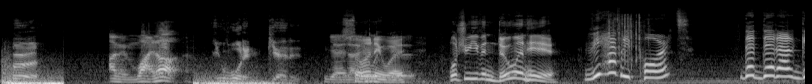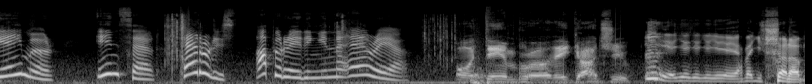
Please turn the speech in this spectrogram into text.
Bruh, I mean, why not? you wouldn't get it. Yeah. No, so anyway, it. what you even doing here? We have reports that there are gamer, incel, terrorists operating in the area. Oh damn, bro, they got you. yeah, yeah, yeah, yeah, yeah. How about you shut up?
